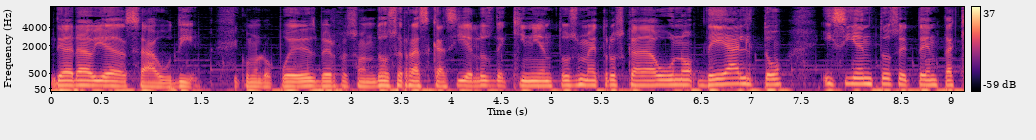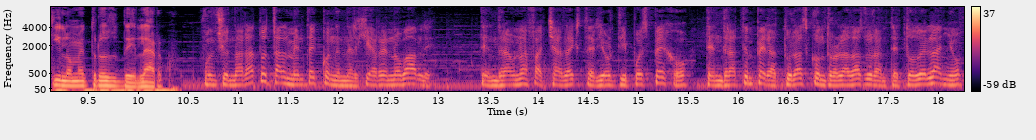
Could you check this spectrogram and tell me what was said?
de Arabia Saudí. Y como lo puedes ver, pues son dos rascacielos de 500 metros cada uno de alto y 170 kilómetros de largo. Funcionará totalmente con energía renovable. Tendrá una fachada exterior tipo espejo, tendrá temperaturas controladas durante todo el año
